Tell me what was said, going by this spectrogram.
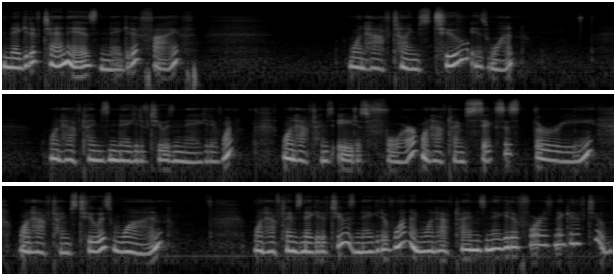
negative 10 is negative 5. 1 half times 2 is 1. 1 half times negative 2 is negative 1. 1 half times 8 is 4. 1 half times 6 is 3. 1 half times 2 is 1. 1 half times negative 2 is negative 1. And 1 half times negative 4 is negative 2.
